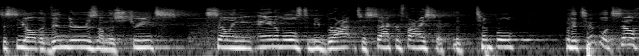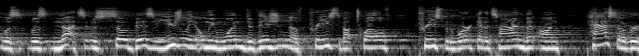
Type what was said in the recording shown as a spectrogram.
to see all the vendors on the streets selling animals to be brought to sacrifice at the temple. And the temple itself was, was nuts. It was so busy. Usually, only one division of priests, about 12 priests, would work at a time. But on Passover,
